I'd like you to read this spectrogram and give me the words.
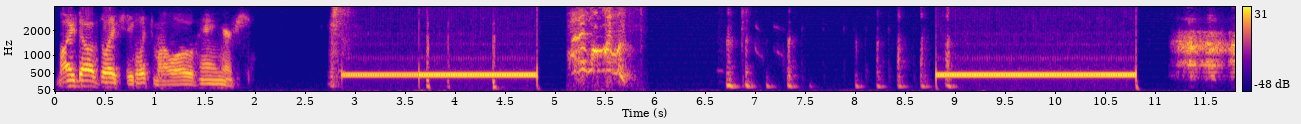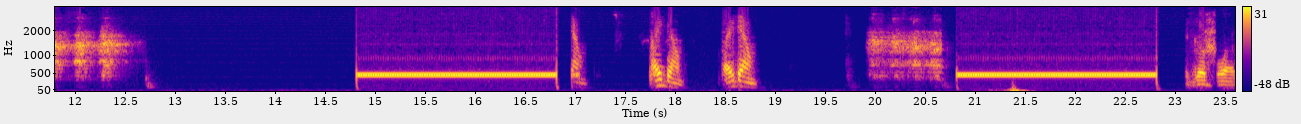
My dog likes to lick my low hangers. Lie down. Lie down. A good boy.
